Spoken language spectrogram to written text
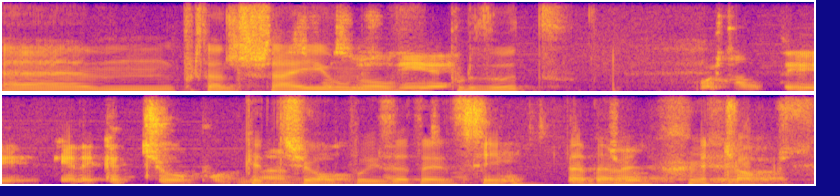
Um, portanto, sai um novo produto gostam de ter, que era cachopo. Cachopo, exatamente. Sim, exatamente. Cachopos.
